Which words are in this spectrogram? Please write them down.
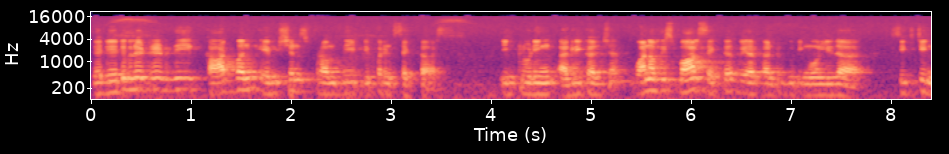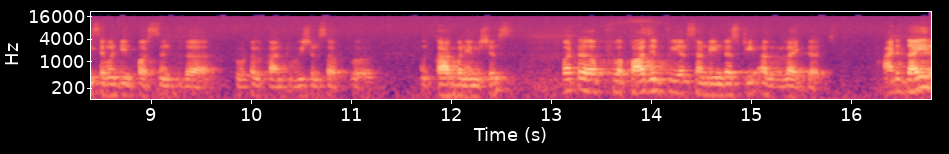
they deliberated the carbon emissions from the different sectors, including agriculture. One of the small sector, we are contributing only the 16, 17 percent to the total contributions of uh, carbon emissions. But uh, fossil fuels and industry are like that. and their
